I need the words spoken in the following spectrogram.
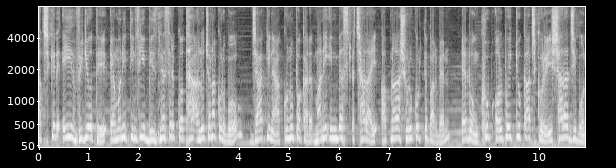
আজকের এই ভিডিওতে এমনই তিনটি বিজনেসের কথা আলোচনা করব যা কিনা কোনো প্রকার মানি ইনভেস্ট ছাড়াই আপনারা শুরু করতে পারবেন এবং খুব অল্প একটু কাজ করে সারা জীবন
